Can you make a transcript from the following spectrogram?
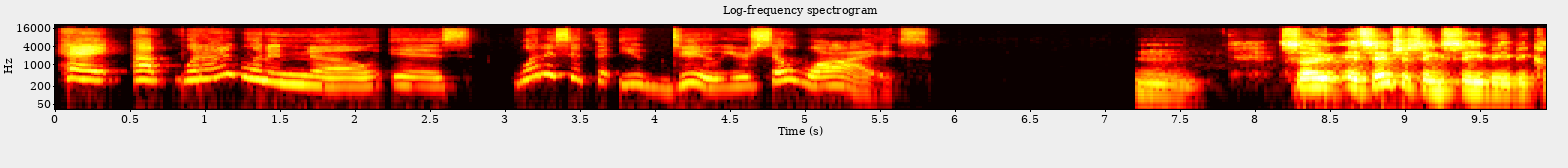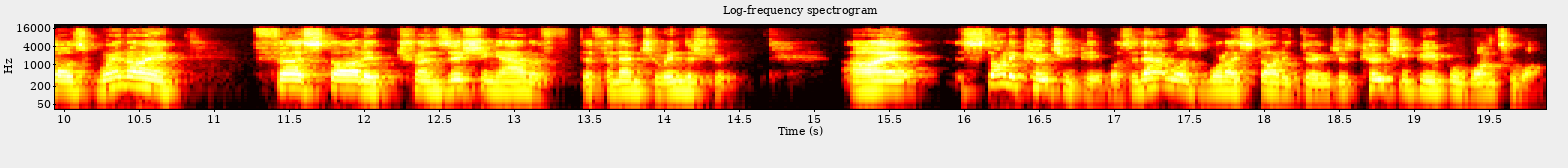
hey, uh, what I want to know is what is it that you do? You're so wise. Mm. So it's interesting, CB, because when I first started transitioning out of the financial industry, I started coaching people. So that was what I started doing, just coaching people one to one.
